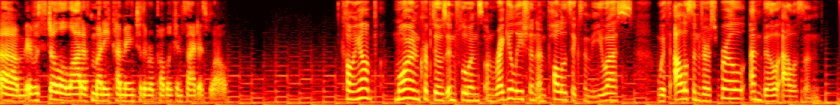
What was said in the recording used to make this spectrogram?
um, it was still a lot of money coming to the Republican side as well. Coming up, more on crypto's influence on regulation and politics in the US with Allyson Versprille and Bill Allison.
